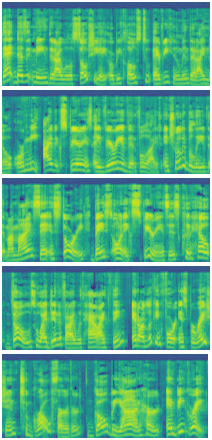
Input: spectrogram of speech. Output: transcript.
that doesn't mean that I will associate or be close to every human that I know or meet. I've experienced a very eventful life and truly believe that my mindset and story based on experiences could help those who identify with how I think and are looking for inspiration to grow further, go beyond hurt, and be great.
